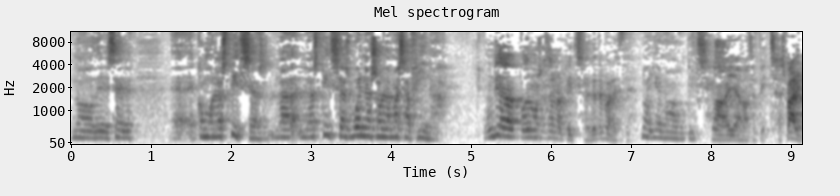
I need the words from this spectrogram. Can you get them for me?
no debe ser eh, como las pizzas. La- las pizzas buenas son la masa fina. Un día podemos hacer una pizza, ¿qué te parece? No, yo no hago pizzas. No, ella no hace pizzas. Vale,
